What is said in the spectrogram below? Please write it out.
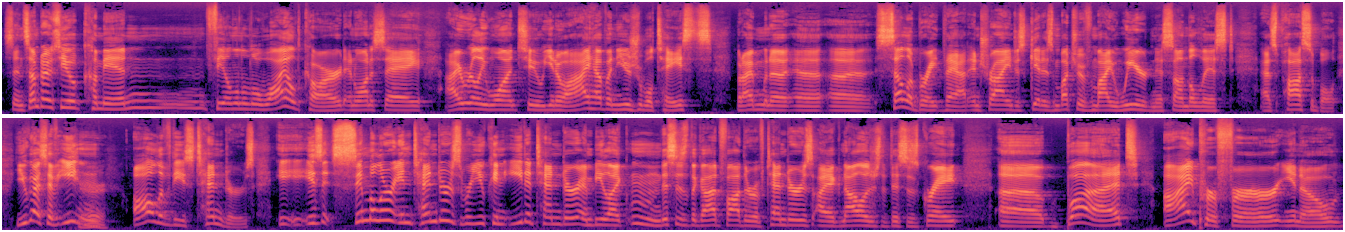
So, and sometimes he'll come in feeling a little wild card and want to say, I really want to. You know, I have unusual tastes, but I'm gonna uh, uh, celebrate that and try and just get as much of my weirdness on the list as possible. You guys have eaten Sure. All of these tenders. I- is it similar in tenders where you can eat a tender and be like, mm, this is the godfather of tenders. I acknowledge that this is great. Uh, but I prefer, you know,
